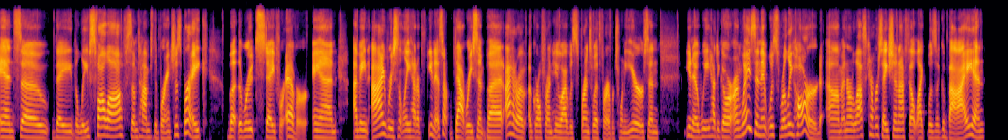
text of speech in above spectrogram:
And so they the leaves fall off. Sometimes the branches break, but the roots stay forever. And I mean, I recently had a, you know, it's not that recent, but I had a, a girlfriend who I was friends with for over 20 years. And, you know, we had to go our own ways and it was really hard. Um, and our last conversation I felt like was a goodbye. And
